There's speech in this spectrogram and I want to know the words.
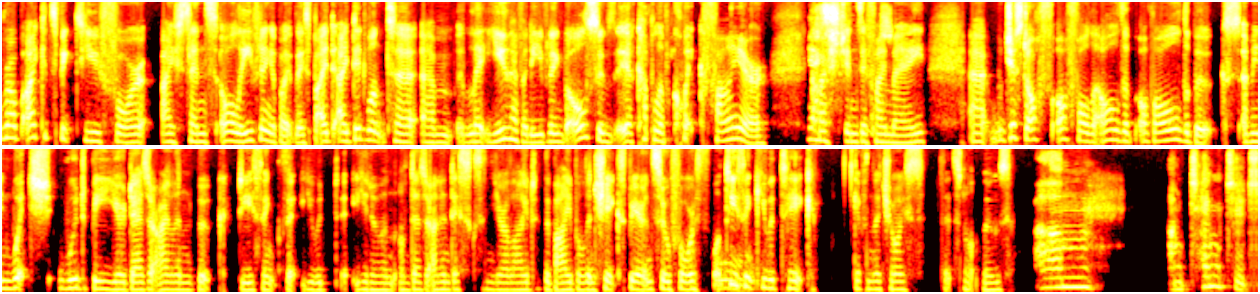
Rob, I could speak to you for I sense all evening about this, but I, I did want to um, let you have an evening, but also a couple of quick fire Yes, questions, if I may. Uh, just off off all the, all the of all the books. I mean, which would be your desert island book? Do you think that you would, you know, on, on desert island discs, and you're allowed the Bible and Shakespeare and so forth? What do you think you would take, given the choice? That's not those. Um, I'm tempted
